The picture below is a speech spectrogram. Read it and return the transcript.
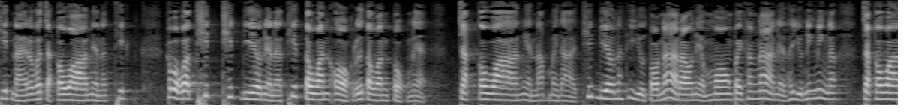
ทิศไหนแล้วว่าจักรวาลเนี่ยนะทิศ เขาบอกว่าทิศทิศเดียวเนี่ยนะทิศตะวันออกหรือตะวันตกเนี่ยจักรวาลเนี่ยนับไม่ได้ ทิศเดียวนะที่อยู่ต่อหน้าเราเนี่ยมองไปข้างหน้าเนี่ยถ้าอยู่นิ่งๆแล้วจักรวาล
